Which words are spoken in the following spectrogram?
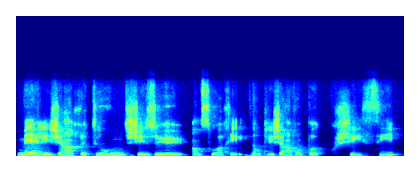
mais les gens retournent chez eux en soirée. Donc, les gens ne vont pas coucher ici.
